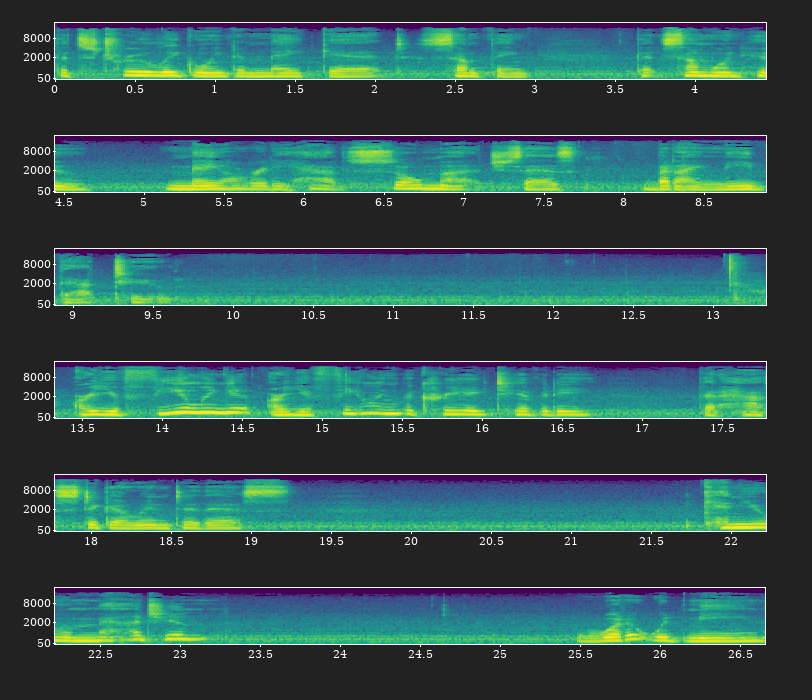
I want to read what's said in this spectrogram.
That's truly going to make it something that someone who may already have so much says, but I need that too. Are you feeling it? Are you feeling the creativity that has to go into this? Can you imagine what it would mean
